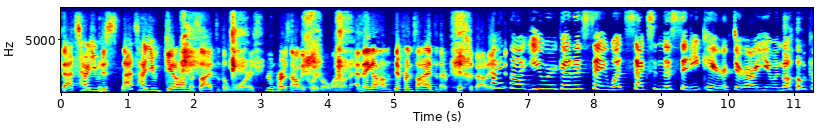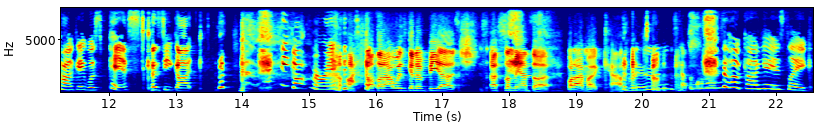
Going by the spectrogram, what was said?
That's how you just that's how you get on the sides of the war. It's through personality quiz alone. And they got on different sides and they're pissed about it. I thought you were gonna say what Sex in the City character are you, and the Hokage was pissed because he got he got Miranda. I thought that I was gonna be a, a Samantha, but I'm a Catherine. Is Catherine one of them? The Hokage is like,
